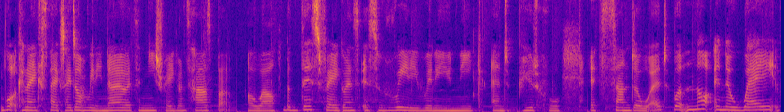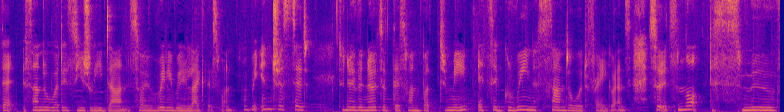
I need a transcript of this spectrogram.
what can I expect? I don't really know. It's a niche fragrance house, but oh well. But this fragrance is really, really unique and beautiful. It's sandalwood, but not in a way that sandalwood is usually done. So I really, really like this one. I'd be interested to know the notes of this one, but to me, it's a green sandalwood fragrance. So it's not the smooth,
